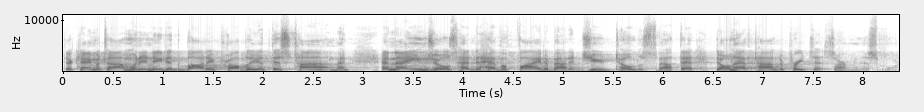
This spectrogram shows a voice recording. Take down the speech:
There came a time when he needed the body, probably at this time, and, and the angels had to have a fight about it. Jude told us about that. Don't have time to preach that sermon this morning.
